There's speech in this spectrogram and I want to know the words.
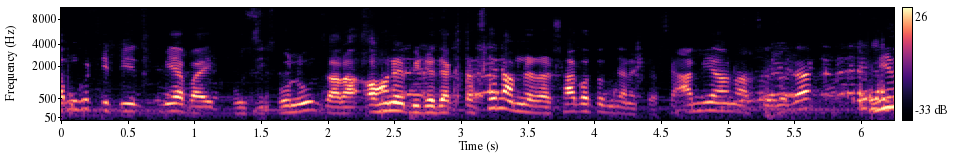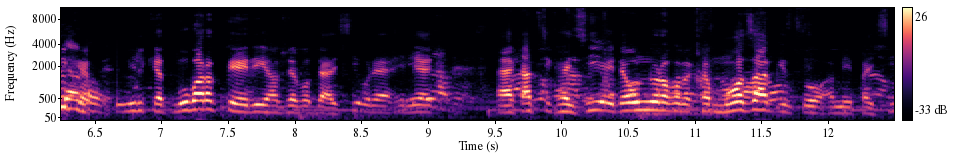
আমগুর টিপির মিয়া ভাই বুঝি বনু যারা অহনের ভিডিও দেখতেছেন আপনারা স্বাগতম জানাইতেছে। আমি এখন আছি নীলক্ষেত। নীলক্ষেত মুবারক তৈরি হজের মধ্যে আইছি এনে কাচ্চি খাইছি। এটা অন্যরকম একটা মজার কিন্তু আমি পাইছি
